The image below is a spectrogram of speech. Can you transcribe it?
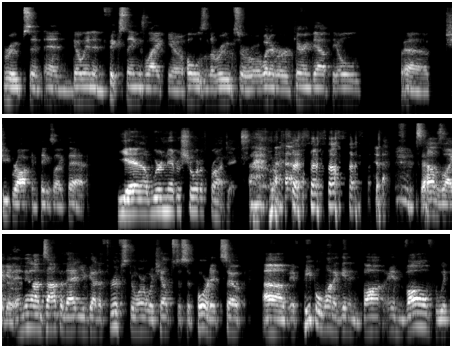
groups and and go in and fix things like you know holes in the roofs or, or whatever, tearing down the old uh, sheetrock and things like that. Yeah, we're never short of projects. Sounds like it. And then on top of that, you've got a thrift store which helps to support it. So um, if people want to get involved involved with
